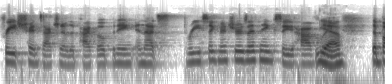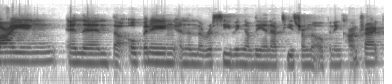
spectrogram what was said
for each transaction of the pack opening and that's three signatures i think. So you have like yeah. the buying and then the opening and then the receiving of the nfts from the opening contract.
